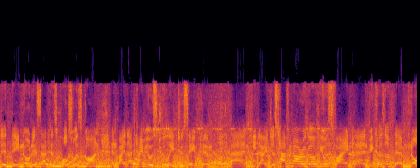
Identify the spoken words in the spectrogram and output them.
did they notice that his pulse was gone. And by that time, it was too late to save him. And he died just half an hour ago. He was fine, and because of them, no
